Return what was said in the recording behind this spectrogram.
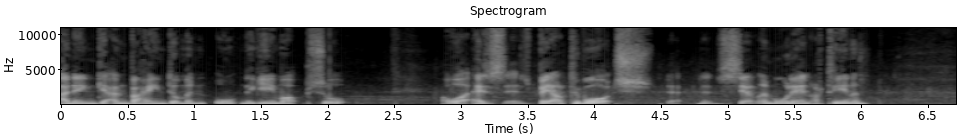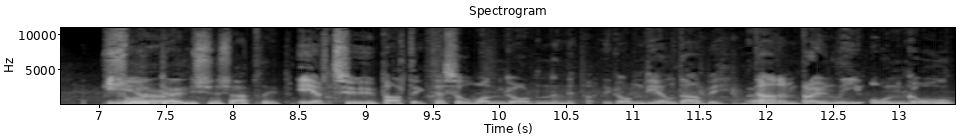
and then get in behind them and open the game up. So, a lot. It's it's better to watch. It's certainly more entertaining. Slowed down since I played. Ayr 2, Partick Thistle 1, Gordon in the, the Gordon Dale Derby. Darren Brownlee, own goal.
